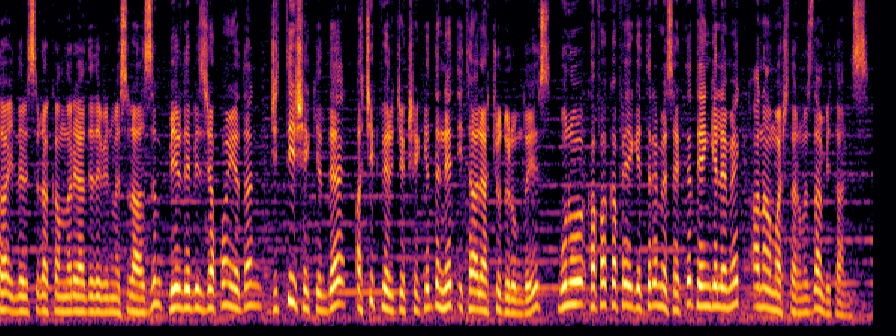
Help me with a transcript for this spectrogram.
daha ilerisi rakamları elde edebilmesi lazım. Bir de biz Japonya'dan ciddi şekilde açık verecek şekilde net ithalatçı durumdayız. Bunu kafa kafaya getiremesek de dengelemek ana amaçlarımızdan bir tanesi.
